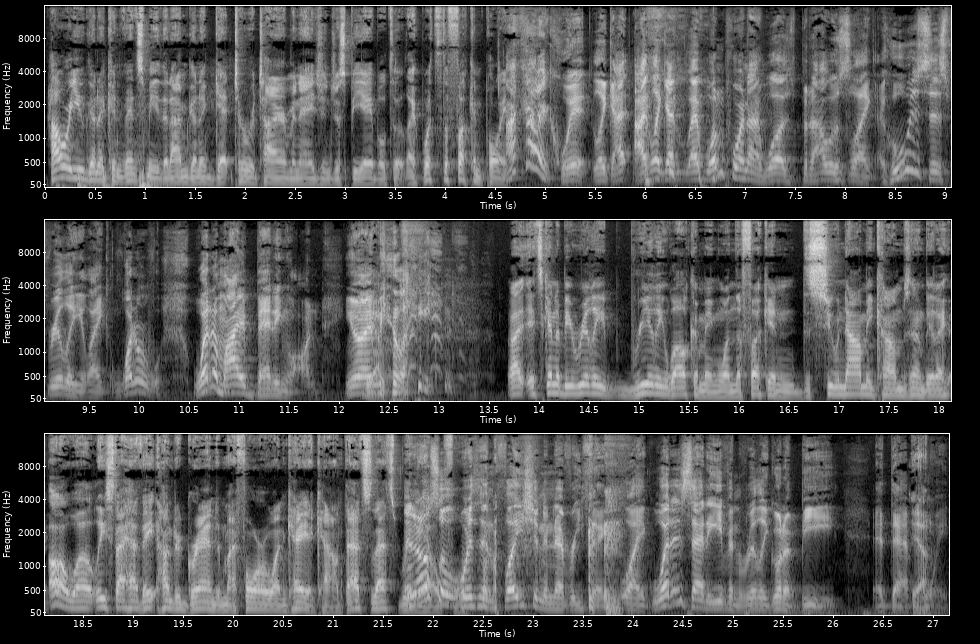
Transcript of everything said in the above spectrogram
How are you going to convince me that I'm going to get to retirement age and just be able to like what's the fucking point? I kind of quit. Like I, I like at, at one point I was, but I was like, who is this really? Like, what are what am I betting on? You know what I mean? Like, Uh, it's going to be really really welcoming when the fucking the tsunami comes and I'll be like, "Oh, well, at least I have 800 grand in my 401k account." That's that's really and also helpful. with inflation and everything, like, what is that even really going to be at that Yeah. point?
